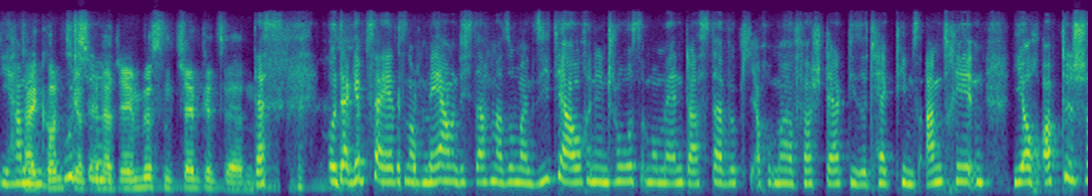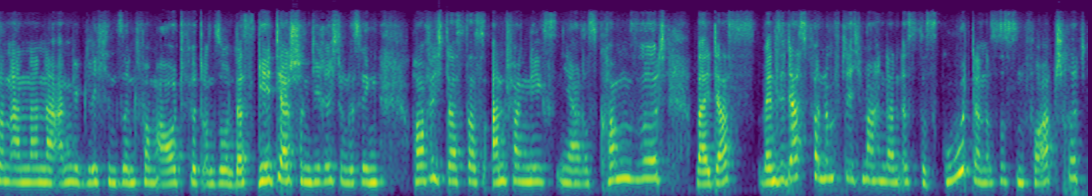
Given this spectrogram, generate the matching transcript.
die haben. Ty Conti und NRJ müssen Champions werden. Das, und da gibt es ja jetzt noch mehr. Und ich sag mal so, man sieht ja auch in den Shows im Moment, dass da wirklich auch immer verstärkt diese Tag-Teams antreten, die auch optisch schon aneinander angeglichen sind vom Outfit und so. Und das geht ja schon in die Richtung. Deswegen hoffe ich, dass das Anfang nächsten Jahres kommen wird, weil das, wenn sie das vernünftig machen, dann ist das gut, dann ist es ein Fortschritt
